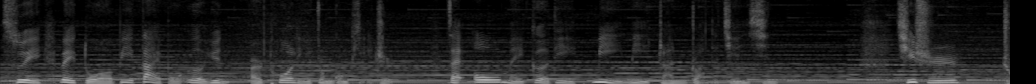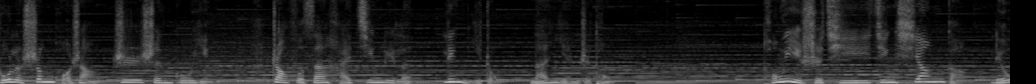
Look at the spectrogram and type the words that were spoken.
遂为躲避逮捕厄运而脱离中共体制，在欧美各地秘密辗转的艰辛。其实。除了生活上只身孤影，赵富三还经历了另一种难言之痛。同一时期经香港流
